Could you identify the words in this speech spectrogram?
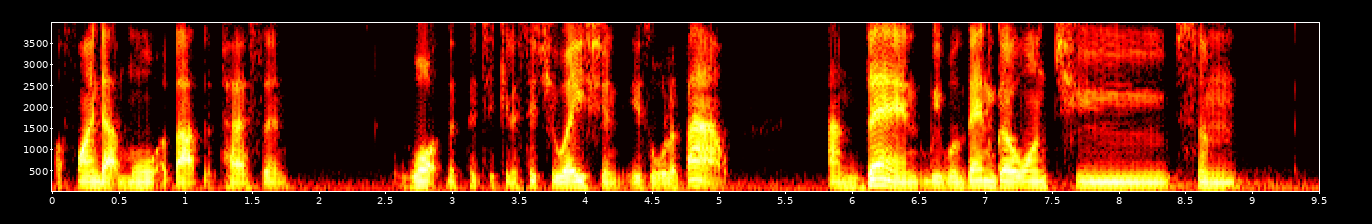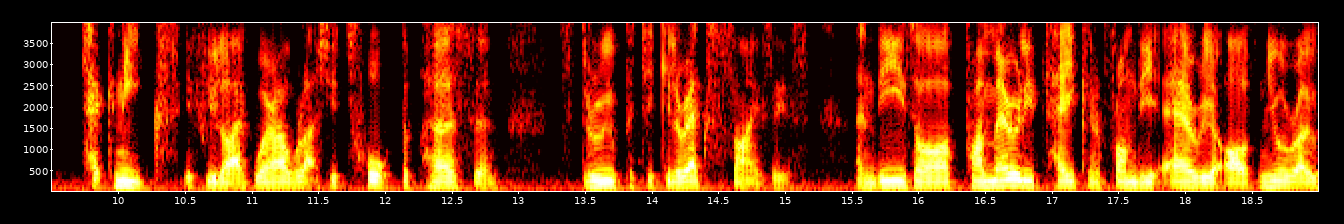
I'll find out more about the person, what the particular situation is all about, and then we will then go on to some techniques, if you like, where I will actually talk the person through particular exercises. And these are primarily taken from the area of neuro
